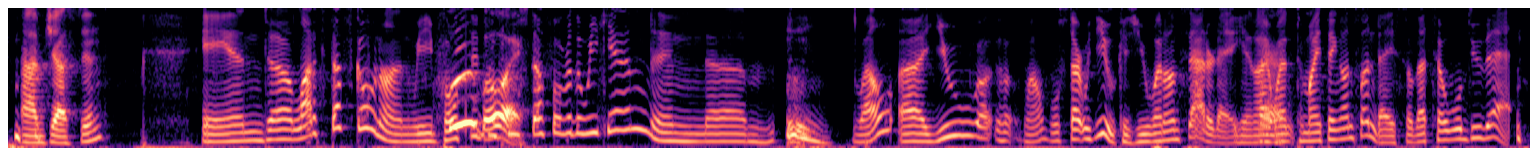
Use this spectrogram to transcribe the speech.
I'm Justin. and uh, a lot of stuff going on. We both Woo, did some boy. cool stuff over the weekend, and um, well, uh, you uh, well, we'll start with you because you went on Saturday, and I All right. went to my thing on Sunday, so that's how we'll do that.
